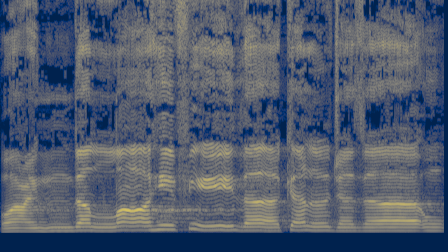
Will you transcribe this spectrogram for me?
وعند الله في ذاك الجزاء.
